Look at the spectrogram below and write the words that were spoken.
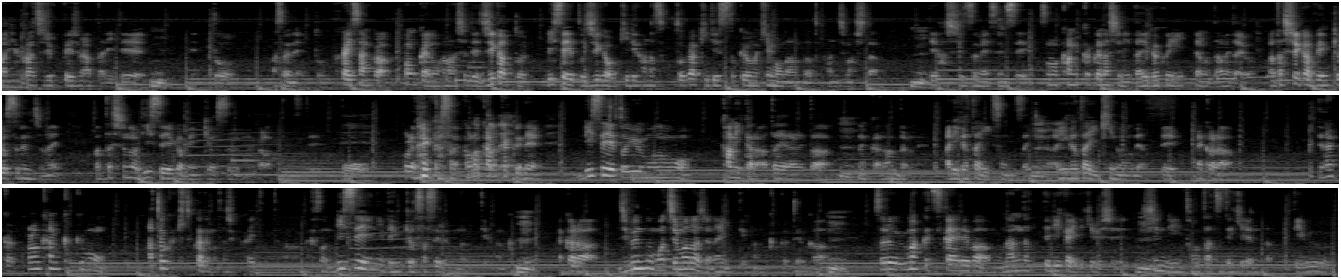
まあ、180ページ目あたりでうん。えっとあそうやね、えっと、深井さんが今回のお話で自我と理性と自我を切り離すことがキリスト教の肝なんだと感じました。うん。で橋爪先生その感覚なしに大学に行ってもダメだよ。私が勉強するんじゃない。私の理性が勉強するんだからって言ってて。これなんかさこの感覚ね理性というものも神から与えられた、うん。なんかなんだろうね。ありがたい存在とか、うん。ありがたい機能であって。だからでなんかこの感覚も後書きとかでも確か書いてたかな。なんかその理性に勉強させるんだっていう感覚、うん。だから自分の持ち物じゃないっていう感覚。というか、うん。それをうまく使えればもう何だって理解できるし、うん。真理に到達できるんだっていう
